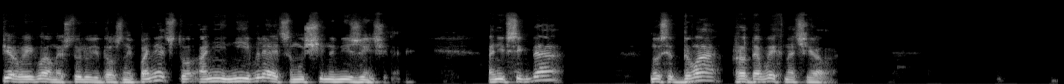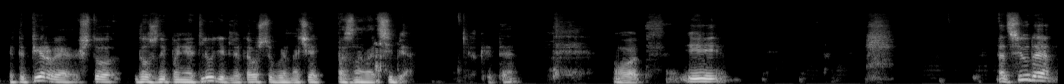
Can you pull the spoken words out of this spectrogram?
первое и главное, что люди должны понять, что они не являются мужчинами и женщинами. Они всегда носят два родовых начала. Это первое, что должны понять люди для того, чтобы начать познавать себя. Да? Вот. И отсюда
